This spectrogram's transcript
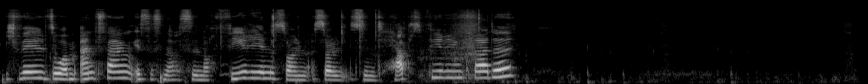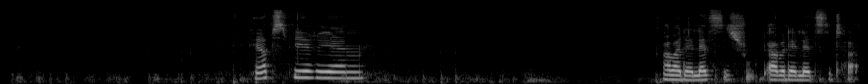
ich will so am Anfang, ist es noch, sind noch Ferien, es, sollen, es sollen, es sind Herbstferien gerade. Herbstferien. Aber der letzte, Schu aber der letzte Tag.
